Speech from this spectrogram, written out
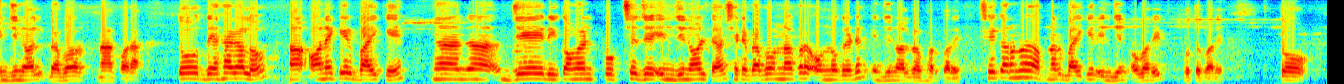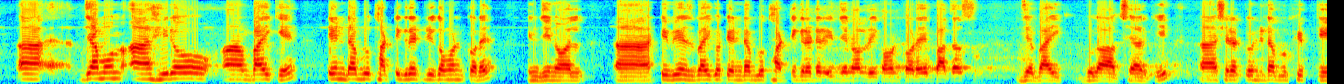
ইঞ্জিন অয়েল ব্যবহার না করা। তো দেখা গেল অনেকের বাইকে যে রিকমেন্ড করছে যে ইঞ্জিন অয়েলটা সেটা ব্যবহার না করে অন্য গ্রেডের ইঞ্জিন অয়েল ব্যবহার করে। সেই কারণে আপনার বাইকের ইঞ্জিন ওভারহিট হতে পারে। তো যেমন হিরো বাইকে ten W thirty grade recommend করে ইঞ্জিন অয়েল টিভিএস বাইকও টেন ডাব্লু থার্টি গ্রেডের ইঞ্জিন অয়েল রিকমেন্ড করে বাজাজ যে বাইকগুলো আছে আর কি সেটা twenty W fifty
